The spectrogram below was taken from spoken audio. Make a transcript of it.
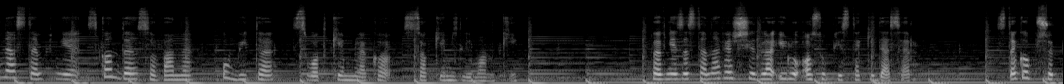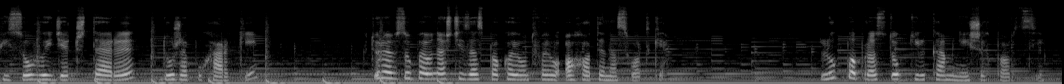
następnie skondensowane, ubite słodkie mleko z sokiem z limonki. Pewnie zastanawiasz się, dla ilu osób jest taki deser. Z tego przepisu wyjdzie cztery duże pucharki, które w zupełności zaspokoją Twoją ochotę na słodkie. Lub po prostu kilka mniejszych porcji.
